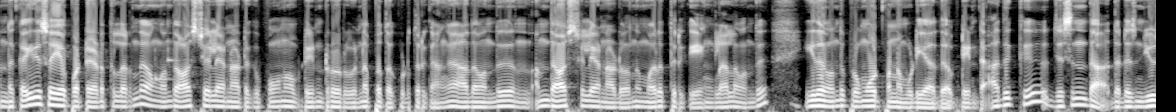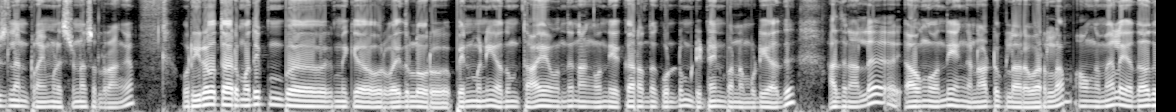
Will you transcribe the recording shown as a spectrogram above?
அந்த கை கைது செய்யப்பட்ட இடத்துலேருந்து அவங்க வந்து ஆஸ்திரேலியா நாட்டுக்கு போகணும் அப்படின்ற ஒரு விண்ணப்பத்தை கொடுத்துருக்காங்க. அதை வந்து அந்த ஆஸ்திரேலியா நாடு வந்து மறுத்துருக்கு. எங்களால் வந்து இதை வந்து ப்ரொமோட் பண்ண முடியாது அப்படின்ட்டு. அதுக்கு Jacinda that is New Zealand prime மினிஸ்டர்னா சொல்கிறாங்க ஒரு இருபத்தாறு மதிப்பு மிக்க ஒரு வயதுள்ள ஒரு பெண்மணி அதுவும் தாயை வந்து நாங்கள் வந்து எக்காரத்தை கொண்டும் டிடைன் பண்ண முடியாது. அதனால் அவங்க வந்து எங்கள் நாட்டுக்குள்ளார வரலாம். அவங்க மேலே ஏதாவது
